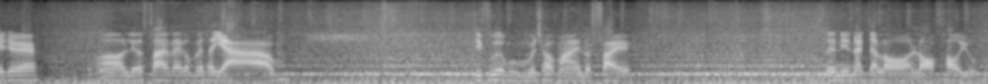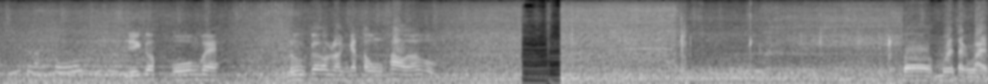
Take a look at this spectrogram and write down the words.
สใช่ไหมอ่าเลี้ยวซ้ายไปก็ไปสยาม ที่เพื่อนผมไม่ชอบมารถไฟเดี๋ยวนี้น่าจะรอรอเข้าอยู่ นี่ก็โค้งไปแล้วก็กำลังจะตรงเข้าแล้วผม ก็มาจากหลาย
